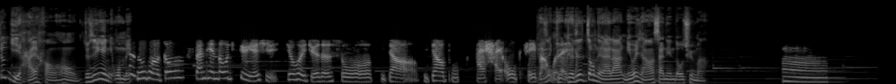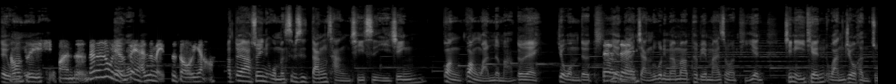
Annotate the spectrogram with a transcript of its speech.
就也还好哦。就是因为你我们如果都三天都去，也许就会觉得说比较比较不还还 OK 吧。可是可是重点来啦，你会想要三天都去吗？然后自己喜欢的，但是入园费还是每次都要啊。对啊，所以我们是不是当场其实已经逛逛完了嘛？对不对？就我们的体验来讲，如果你们要特别买什么体验，请你一天玩就很足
